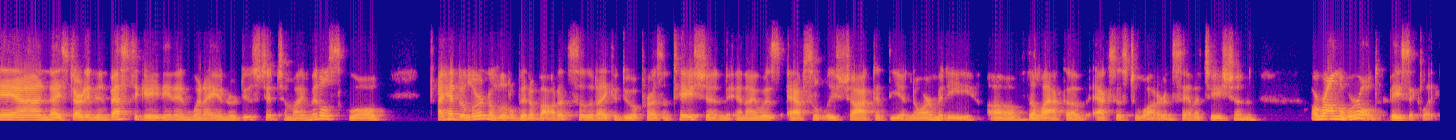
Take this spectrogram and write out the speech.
And I started investigating. And when I introduced it to my middle school, I had to learn a little bit about it so that I could do a presentation. And I was absolutely shocked at the enormity of the lack of access to water and sanitation around the world, basically.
